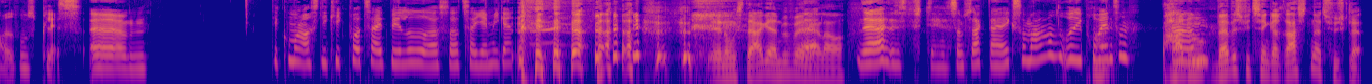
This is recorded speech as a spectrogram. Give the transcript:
rådhusplads. Um, det kunne man også lige kigge på at tage et billede, og så tage hjem igen. det er nogle stærke anbefalinger, Ja. Laura. ja, det, det, som sagt, der er ikke så meget ude i provinsen. Har du, Øhm. hvad hvis vi tænker resten af Tyskland?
